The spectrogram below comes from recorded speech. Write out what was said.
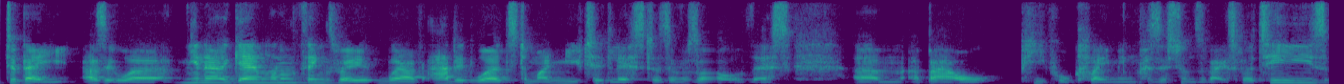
debate, as it were. You know, again, one of the things where where I've added words to my muted list as a result of this um, about people claiming positions of expertise,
